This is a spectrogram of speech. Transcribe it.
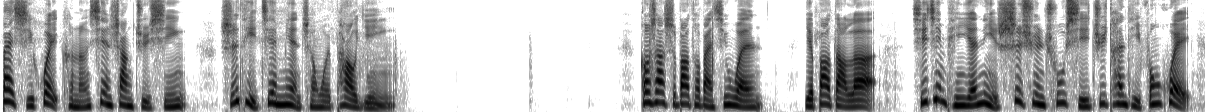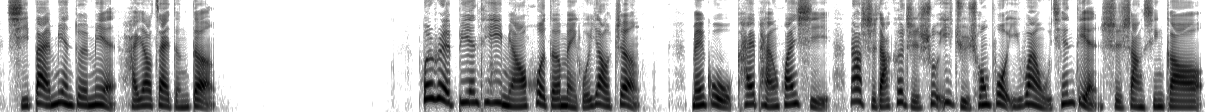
拜习会可能线上举行，实体见面成为泡影。工商时报头版新闻也报道了，习近平严拟视讯出席 G 团体峰会，习拜面对面还要再等等。辉瑞 BNT 疫苗获得美国药证，美股开盘欢喜，纳斯达克指数一举冲破一万五千点，史上新高。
